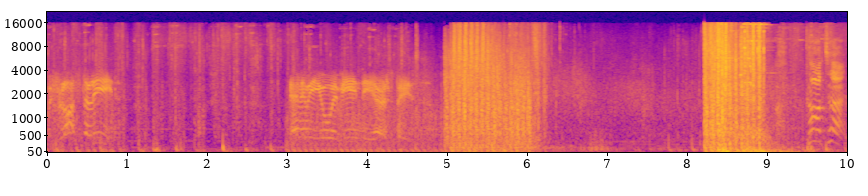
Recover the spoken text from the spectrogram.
We've lost the lead. Enemy UAV in the airspace. Contact.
